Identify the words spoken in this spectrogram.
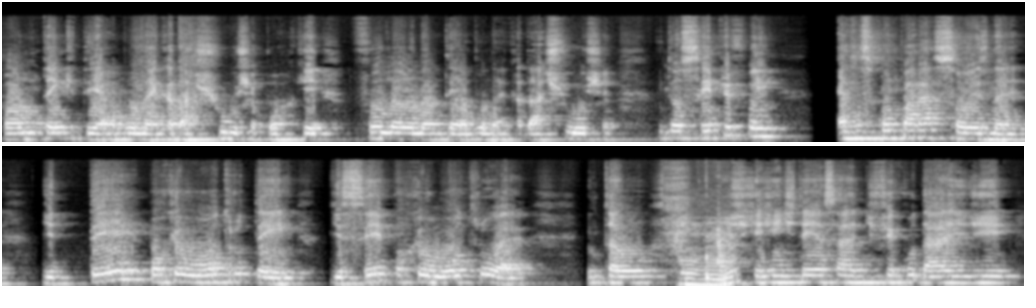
vamos tem que ter a boneca da Xuxa porque fulana tem a boneca da Xuxa. Então sempre foi essas comparações, né? De ter porque o outro tem, de ser porque o outro é. Então, uhum. acho que a gente tem essa dificuldade de.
